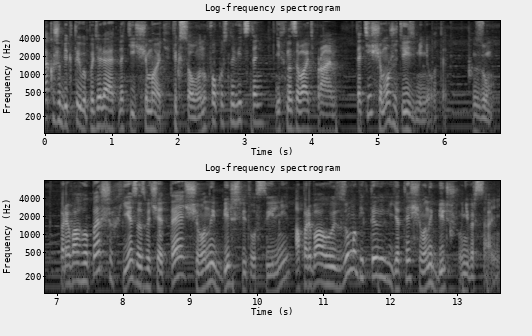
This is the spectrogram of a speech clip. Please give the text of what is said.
Також об'єктиви поділяють на ті, що мають фіксовану фокусну відстань, їх називають прайм, та ті, що можуть її змінювати зум. Перевагою перших є зазвичай те, що вони більш світлосильні, а перевагою зум об'єктивів є те, що вони більш універсальні.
